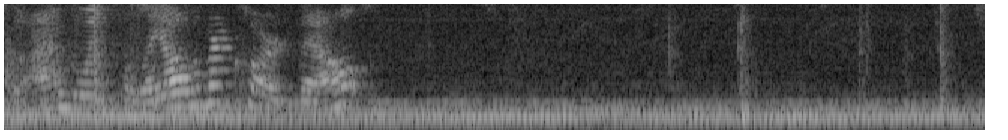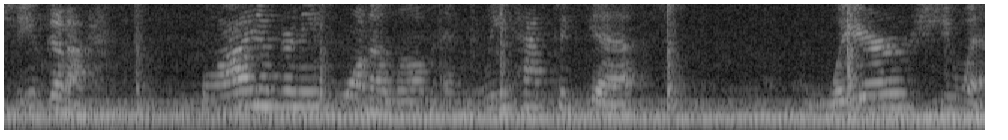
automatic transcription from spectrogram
So I'm going to lay all of our cards out. She's gonna one of them and we have to guess where she went.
